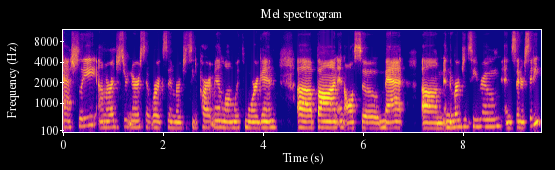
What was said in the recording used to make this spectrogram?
Ashley. I'm a registered nurse that works in emergency department along with Morgan, uh, Bon, and also Matt um, in the emergency room in Center City.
